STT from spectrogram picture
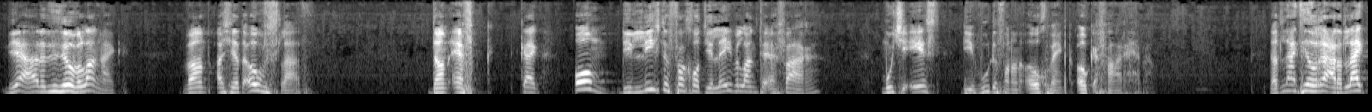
Ja, dat is heel belangrijk. Want als je dat overslaat, dan even, kijk, om die liefde van God je leven lang te ervaren, moet je eerst die woede van een oogwenk ook ervaren hebben. Dat lijkt heel raar, dat lijkt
